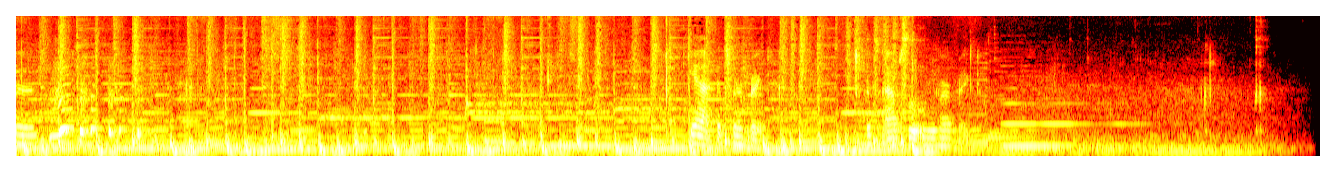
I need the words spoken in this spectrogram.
good. yeah, it's perfect. It's absolutely perfect.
